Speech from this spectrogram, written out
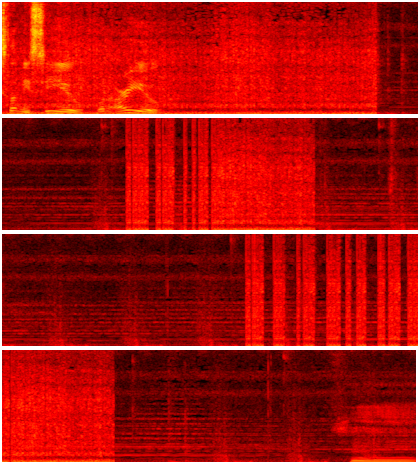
Please let me see you. What are you? Hmm.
